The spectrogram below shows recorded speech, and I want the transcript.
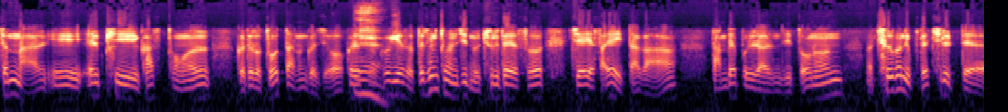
전날 이 LP 가스통을 그대로 두었다는 거죠. 그래서 예. 거기에서 어떤 형태인지 누출이 돼서 지하에 쌓여 있다가 담배불이라든지 또는 철근이 부딪힐 때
